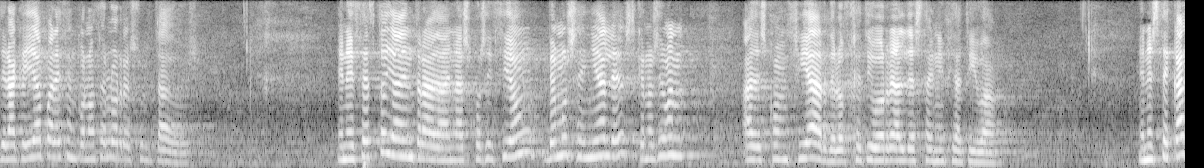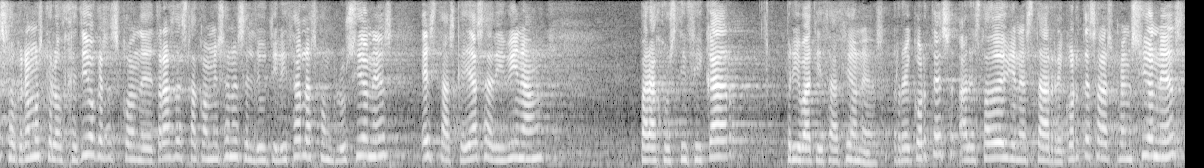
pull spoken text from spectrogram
de la que ya parecen conocer los resultados. En efecto, ya de entrada en la exposición vemos señales que nos llevan a desconfiar del objetivo real de esta iniciativa. En este caso, creemos que el objetivo que se esconde detrás de esta comisión es el de utilizar las conclusiones, estas que ya se adivinan, para justificar privatizaciones, recortes al estado de bienestar, recortes a las pensiones,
